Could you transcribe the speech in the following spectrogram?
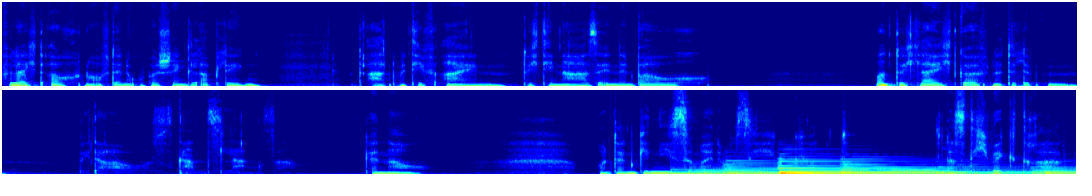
vielleicht auch nur auf deine Oberschenkel ablegen und atme tief ein durch die Nase in den Bauch und durch leicht geöffnete Lippen wieder aus, ganz langsam. Genau. Und dann genieße meine Musik und lass dich wegtragen.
